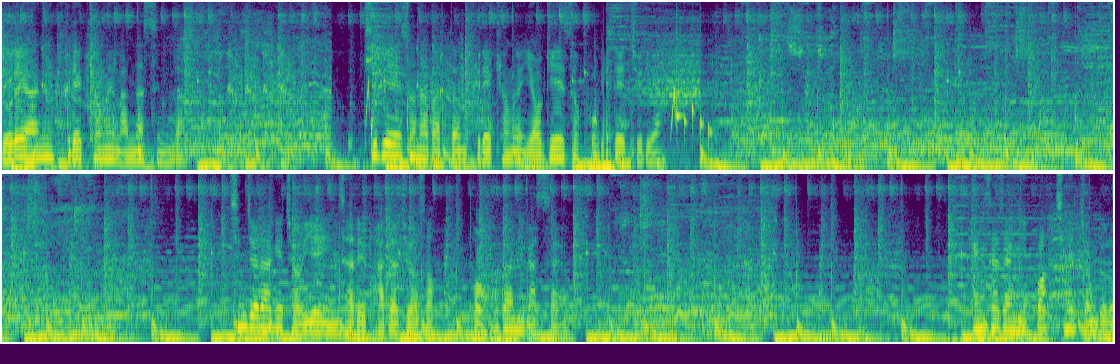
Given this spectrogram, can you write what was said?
노래하는 그렉형을 만났습니다. TV에서나 봤던 그렉형을 여기에서 보게 될 줄이야. 친절하게 저희의 인사를 받아주어서 더 호감이 갔어요. 행사장이 꽉 찰 정도로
